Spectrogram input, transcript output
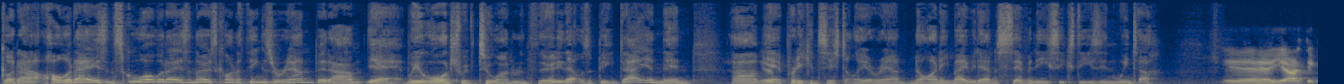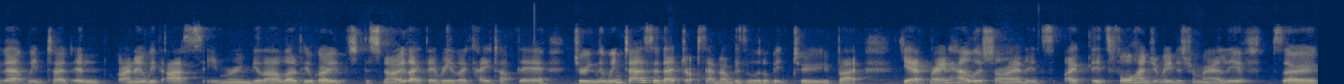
got uh, holidays and school holidays and those kind of things around. But, um, yeah, we launched with 230. That was a big day. And then, um, yeah. Yeah. pretty consistently around 90, maybe down to 70, 60s in winter. Yeah, yeah, I think that winter, and I know with us in Merimbula, a lot of people go to the snow, like they relocate up there during the winter, so that drops our numbers a little bit too. But yeah, rain, hail, or shine, it's like it's 400 meters from where I live, so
